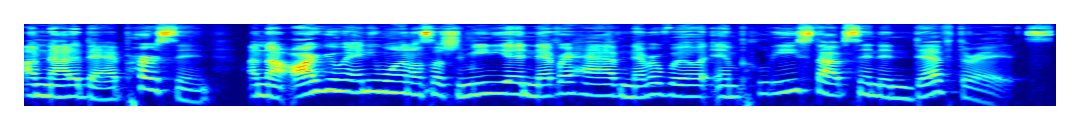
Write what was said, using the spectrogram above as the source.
I'm not a bad person. I'm not arguing with anyone on social media, never have, never will, and please stop sending death threats.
